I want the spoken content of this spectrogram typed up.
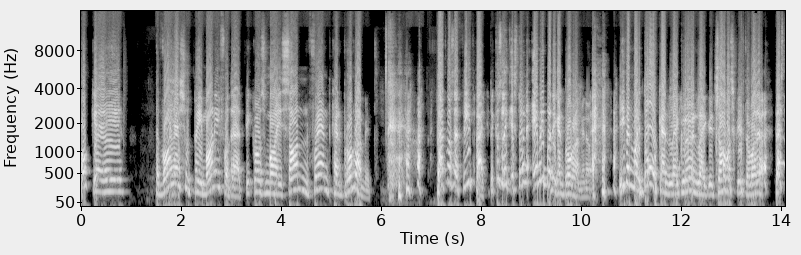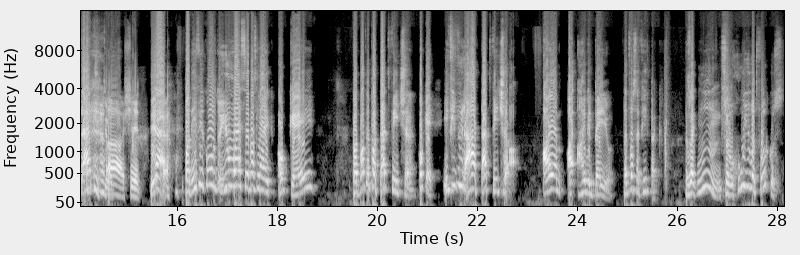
okay, but why I should pay money for that? Because my son friend can program it. was a feedback because like Estonia, everybody can program, you know. Even my dog can like learn like JavaScript or whatever. That's the attitude. Oh shit. Yeah. but if you go to US, it was like, okay, but what about that feature? Okay, if you will add that feature, I am I, I will pay you. That was a feedback. It was like, hmm, so who you would focus?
